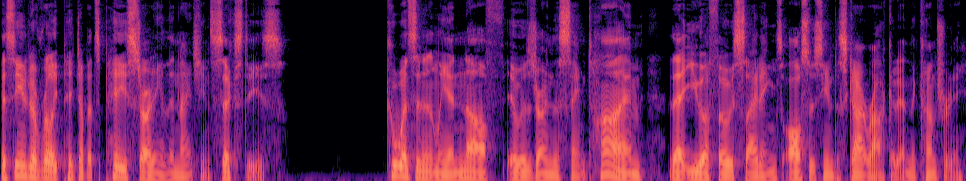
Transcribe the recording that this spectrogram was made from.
It seemed to have really picked up its pace starting in the 1960s. Coincidentally enough, it was during the same time that UFO sightings also seemed to skyrocket in the country.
